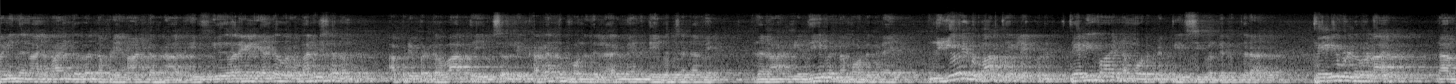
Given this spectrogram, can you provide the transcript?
மனிதனாய் வாழ்ந்தவர் நம்முடைய ஆண்டவராக இயேசு. இதுவரையில் எந்த ஒரு மனுஷனும் அப்படிப்பட்ட வார்த்தையை சொல்லி கடந்து போனதில் அருமையான தெய்வ ஜனமே இந்த நாட்டில் தெய்வம் நம்மோடு கிடையாது இந்த ஏழு வார்த்தைகளை குறித்து தெளிவாய் நம்மோடு பேசி கொண்டிருக்கிறார் தெளிவுள்ளவர்களாய் நாம்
